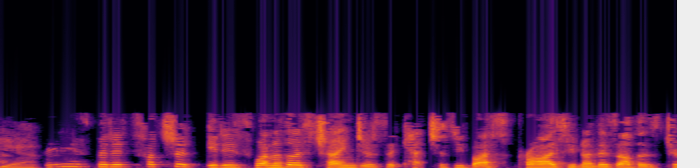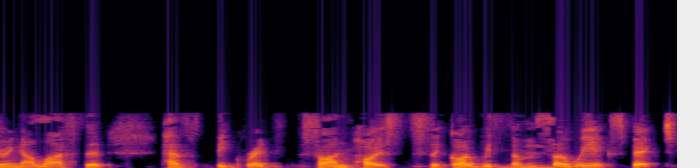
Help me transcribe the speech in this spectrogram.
Yeah. yeah. It is, but it's such a, it is one of those changes that catches you by surprise. You know, there's others during our life that have big red signposts that go with them. Mm. So we expect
